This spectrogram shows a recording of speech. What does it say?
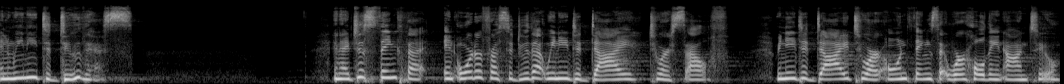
and we need to do this. And I just think that in order for us to do that, we need to die to ourselves. We need to die to our own things that we're holding on to.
